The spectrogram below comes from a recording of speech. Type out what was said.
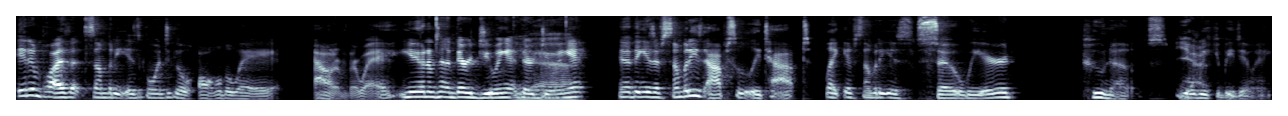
it implies that somebody is going to go all the way out of their way. You know what I'm saying? They're doing it. They're doing it. And the thing is, if somebody's absolutely tapped, like if somebody is so weird, who knows Yeah. what we could be doing?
